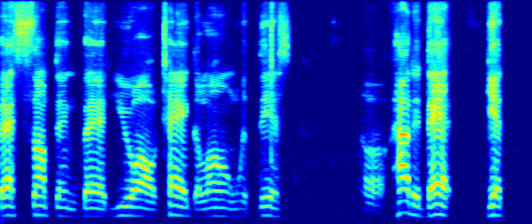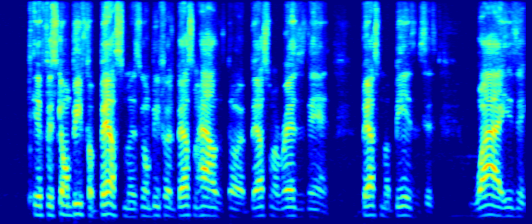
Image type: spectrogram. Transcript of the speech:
that's something that you all tagged along with this? Uh, how did that get? If it's going to be for Bessemer, it's going to be for the Bessemer houses or Bessemer resident, Bessemer businesses. Why is it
